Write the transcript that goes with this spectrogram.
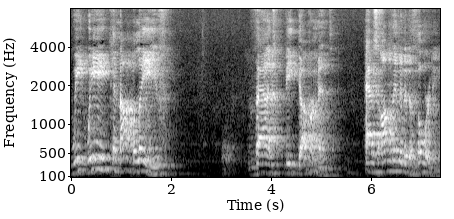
we, we cannot believe that the government has unlimited authority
